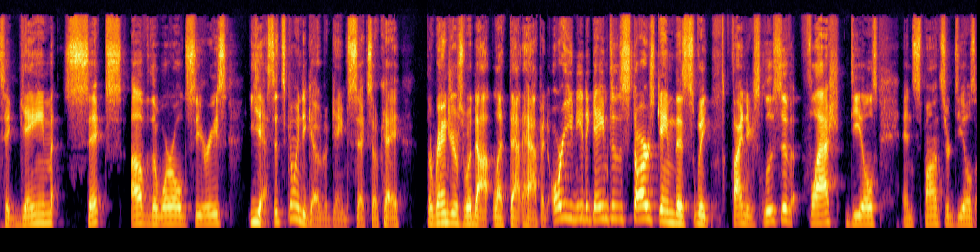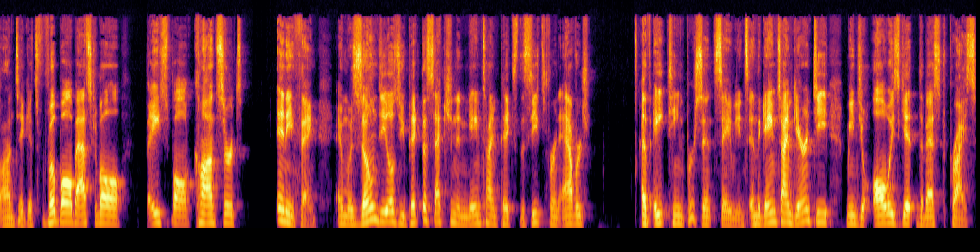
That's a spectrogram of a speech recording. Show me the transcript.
to game six of the World Series. Yes, it's going to go to game six, okay? The Rangers would not let that happen. Or you need a game to the Stars game this week. Find exclusive flash deals and sponsored deals on tickets for football, basketball, baseball, concerts, anything. And with zone deals, you pick the section and game time picks the seats for an average of 18% savings. And the game time guarantee means you'll always get the best price.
